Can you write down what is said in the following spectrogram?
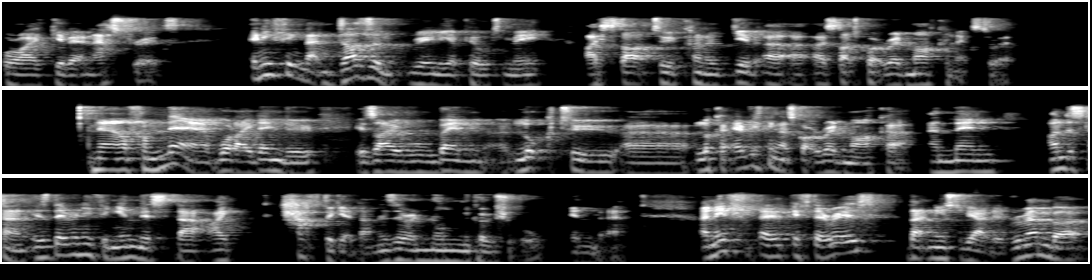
or I give it an asterisk. Anything that doesn't really appeal to me, I start to kind of give, uh, uh I start to put a red marker next to it. Now, from there, what I then do is I will then look to uh, look at everything that's got a red marker, and then understand: is there anything in this that I have to get done? Is there a non-negotiable in there? And if uh, if there is, that needs to be added. Remember,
